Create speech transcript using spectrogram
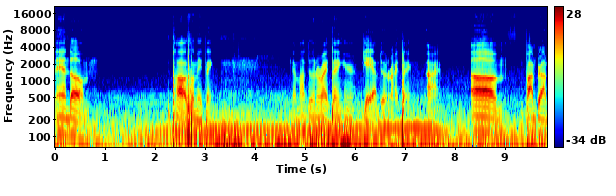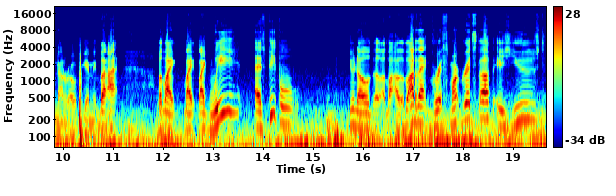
and, um, pause, let me think. Am I doing the right thing here? Yeah, I'm doing the right thing. All right. Um, I'm driving down the road. Forgive me, but I, but like, like, like we as people, you know, a lot of that grid, smart grid stuff is used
